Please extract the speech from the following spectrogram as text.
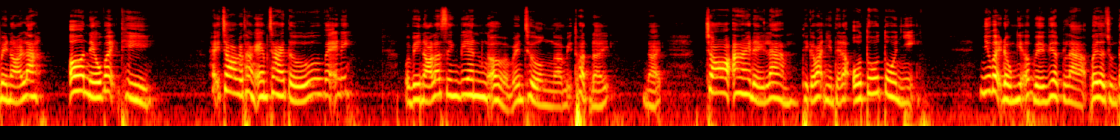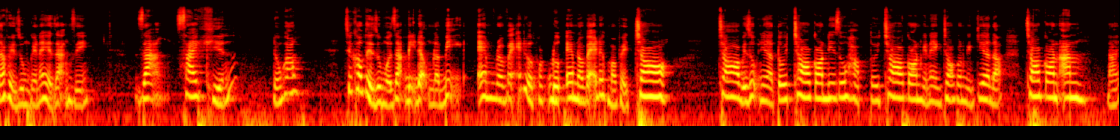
mới nói là Ơ nếu vậy thì hãy cho cái thằng em trai tớ vẽ đi bởi vì nó là sinh viên ở bên trường uh, mỹ thuật đấy. Đấy. Cho ai đấy làm thì các bạn nhìn thấy là ô tô tô nhị. Như vậy đồng nghĩa với việc là bây giờ chúng ta phải dùng cái này ở dạng gì? Dạng sai khiến Đúng không? Chứ không thể dùng ở dạng bị động là bị em nó vẽ được hoặc được em nó vẽ được mà phải cho cho. Ví dụ như là tôi cho con đi du học tôi cho con cái này cho con cái kia đó cho con ăn. Đấy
